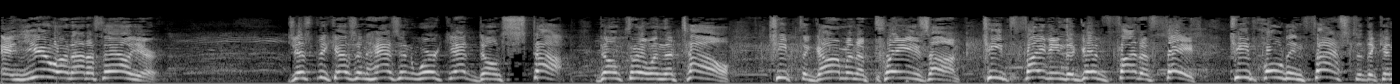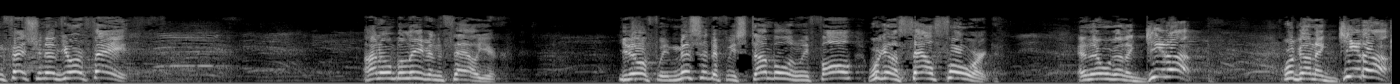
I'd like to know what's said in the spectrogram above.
and you are not a failure. Just because it hasn't worked yet, don't stop. Don't throw in the towel. Keep the garment of praise on. Keep fighting the good fight of faith. Keep holding fast to the confession of your faith. I don't believe in failure. You know, if we miss it, if we stumble and we fall, we're going to fail forward. And then we're going to get up. We're going to get up.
